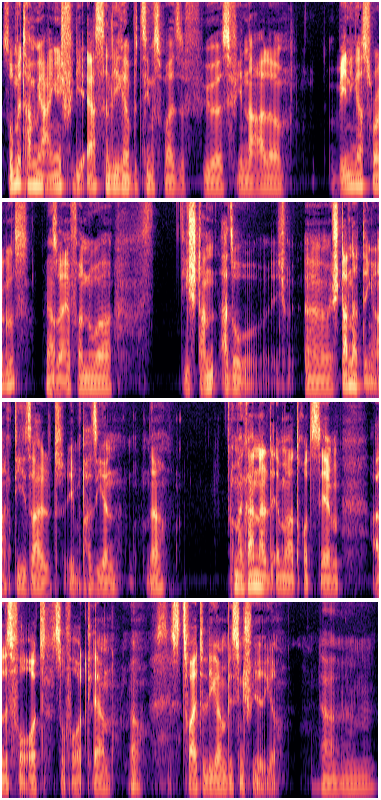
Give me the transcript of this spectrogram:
Somit haben wir eigentlich für die erste Liga beziehungsweise fürs Finale weniger Struggles. Ja. Also einfach nur die Stand, also ich, äh, Standarddinger, die halt eben passieren. Ne? Man kann halt immer trotzdem alles vor Ort sofort klären. Ja. Das ist zweite Liga ein bisschen schwieriger. Da, ähm,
